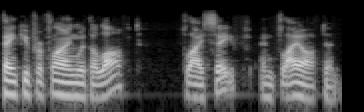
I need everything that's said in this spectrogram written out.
thank you for flying with Aloft. Fly safe and fly often.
